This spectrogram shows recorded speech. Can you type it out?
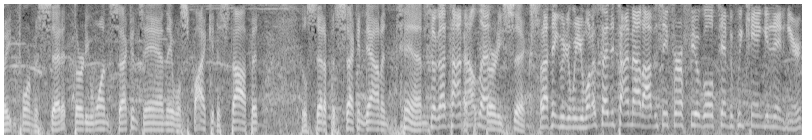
Waiting for him to set it. 31 seconds, and they will spike it to stop it. He'll set up a second down and 10. Still got timeout left. 36. But I think we, we want to set the timeout, obviously, for a field goal attempt if we can get it in here.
